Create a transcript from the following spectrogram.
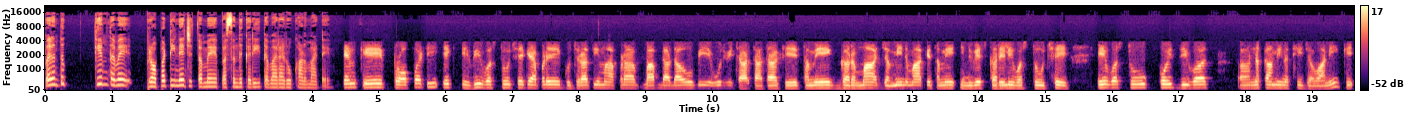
પરંતુ કેમ તમે પ્રોપર્ટીને જ તમે પસંદ કરી તમારા રોકાણ માટે? કેમ કે પ્રોપર્ટી એક એવી વસ્તુ છે કે આપણે ગુજરાતીમાં આપણા બાપ દાદાઓ બી એવું જ વિચારતા હતા કે તમે ઘરમાં, જમીનમાં કે તમે ઇન્વેસ્ટ કરેલી વસ્તુ છે, એ વસ્તુ કોઈ દિવસ નકામી નથી જવાની કે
